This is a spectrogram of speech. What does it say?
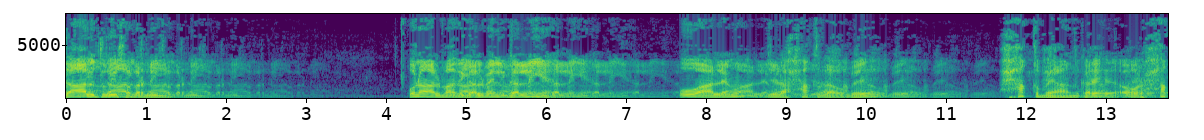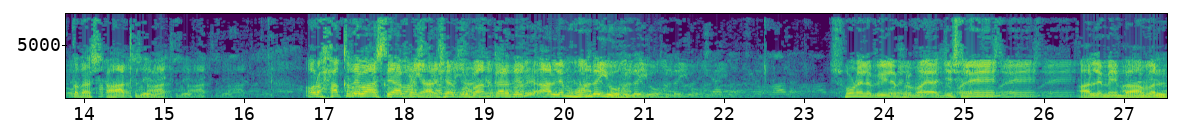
دال تو بھی خبر نہیں۔ ان عالما کی گل میں گل نہیں ہے۔ وہ عالم جڑا حق دا ہوئے حق بیان کرے اور حق دا ساتھ دے۔ اور حق دے واسطے اپنی ہر شہ قربان کر دے عالم ہوں ہی سونے نبی نے فرمایا جس نے عالم بعمل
